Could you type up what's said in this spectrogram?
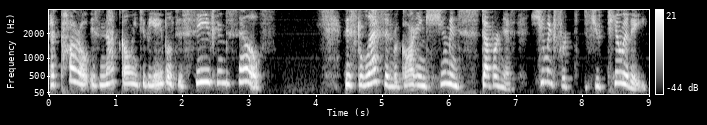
that Paro is not going to be able to save himself. This lesson regarding human stubbornness, human futility,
